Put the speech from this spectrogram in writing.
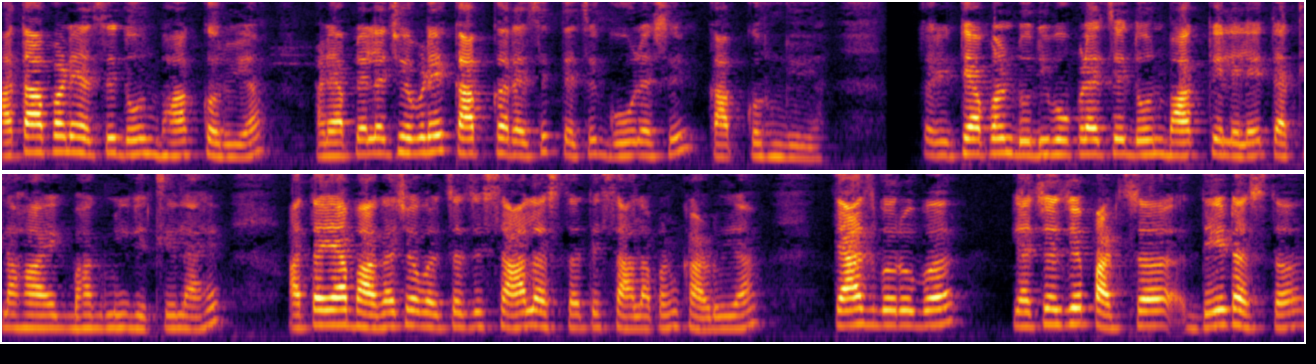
आता आपण याचे दोन भाग करूया आणि आपल्याला जेवढे काप करायचे त्याचे गोल असे काप करून घेऊया. तर इथे आपण दुधी भोपळ्याचे दोन भाग केलेले आहेत. त्यातला हा एक भाग मी घेतलेला आहे. आता या भागाच्या वरचं जे साल असतं ते साल आपण काढूया. त्याचबरोबर याचं जे पाठचं देठ असतं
